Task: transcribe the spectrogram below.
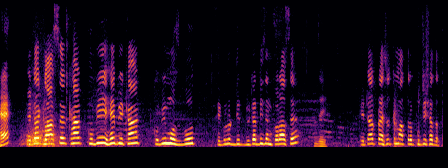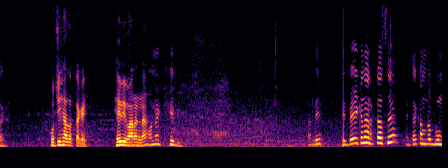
হ্যাঁ? এটা গ্লাসের খাট খুবই হেভি খাট খুবই মজবুত। এগুলো দুইটা ডিজাইন করা আছে। জি। এটার প্রাইস হচ্ছে মাত্র পঁচিশ হাজার টাকা। পঁচিশ হাজার টাকায়। হেভি বানান না? অনেক হেভি তাহলে এখানে আরেকটা আছে এটাকে আমরা বুম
